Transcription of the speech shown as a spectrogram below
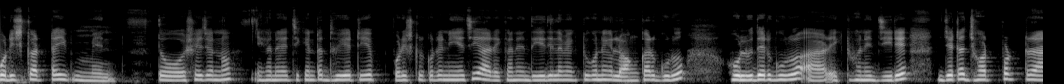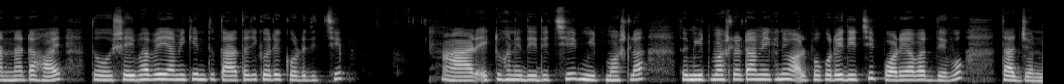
পরিষ্কারটাই মেন তো সেই জন্য এখানে চিকেনটা ধুয়ে টুয়ে পরিষ্কার করে নিয়েছি। আর এখানে দিয়ে দিলাম একটুখানি লঙ্কার গুঁড়ো, হলুদের গুঁড়ো আর একটুখানি জিরে। যেটা ঝটপট রান্নাটা হয়, তো সেইভাবেই আমি কিন্তু তাড়াতাড়ি করে করে দিচ্ছি। আর একটুখানি দিয়ে দিচ্ছি মিট মশলা। তো মিট মশলাটা আমি এখানে অল্প করেই দিচ্ছি, পরে আবার দেব তার জন্য।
